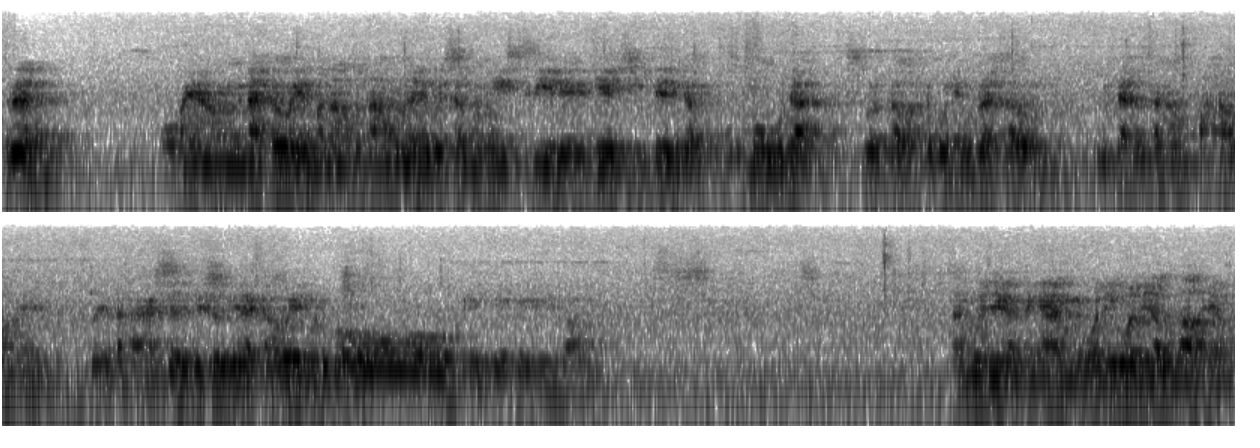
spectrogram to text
Betul Orang yang dah kahwin malam pertama dia bersama dengan isteri dia Dia cerita dekat umur budak 10 tahun ataupun 15 tahun. Dia tak ada tangan faham kan eh. Dia tak rasa besok dia dah kahwin Dia buat oh ok ok ok, okay faham. Sama juga dengan wali-wali Allah yang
